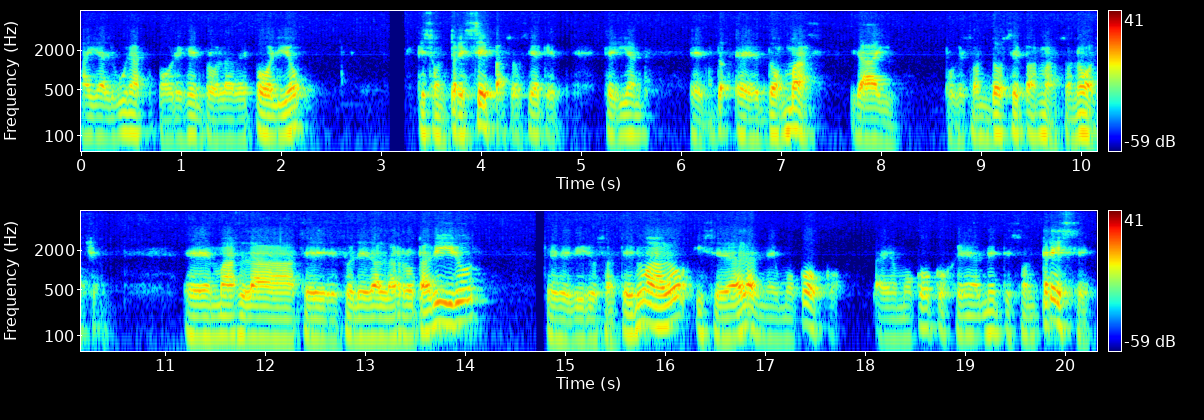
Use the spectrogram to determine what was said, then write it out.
hay algunas, por ejemplo la de polio, que son tres cepas, o sea que serían eh, eh, dos más, ya hay, porque son dos cepas más, son ocho. Eh, más la, se suele dar la rotavirus, que es de virus atenuado, y se da la neumococo. La neumococo generalmente son 13,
